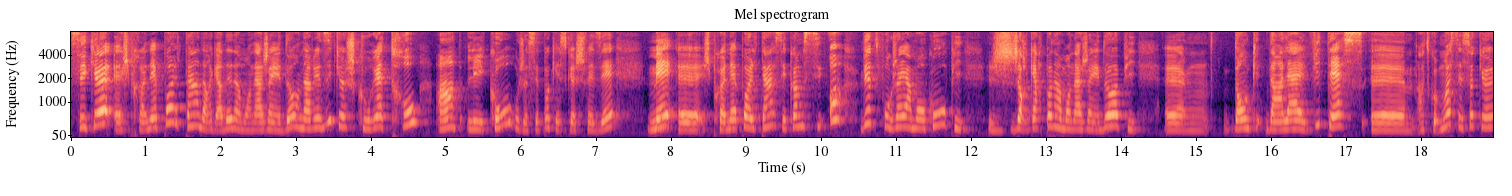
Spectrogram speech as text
c'est que euh, je prenais pas le temps de regarder dans mon agenda. On aurait dit que je courais trop entre les cours. Je sais pas qu'est-ce que je faisais, mais euh, je prenais pas le temps. C'est comme si, oh, vite, il faut que j'aille à mon cours, puis je regarde pas dans mon agenda, puis euh, donc dans la vitesse, en tout cas, moi c'est ça que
